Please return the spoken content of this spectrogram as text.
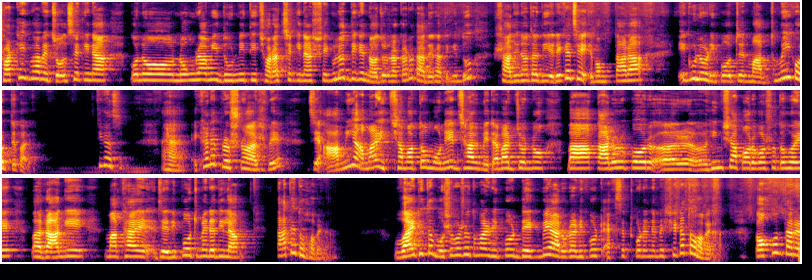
সঠিকভাবে চলছে কিনা, কোনো নোংরামি, দুর্নীতি ছড়াচ্ছে কিনা, সেগুলোর দিকে নজর রাখারও তাদের হাতে কিন্তু স্বাধীনতা দিয়ে রেখেছে এবং তারা এগুলো রিপোর্টের মাধ্যমেই করতে পারে। ঠিক আছে? হ্যাঁ এখানে প্রশ্ন আসবে যে আমি আমার ইচ্ছামতো মনের ঝাল মেটাবার জন্য বা কারোর উপর হিংসা পরবশত হয়ে বা রাগে মাথায় যে রিপোর্ট মেরে দিলাম, তাতে তো হবে না। ওয়াইটি তো বসে বসে তোমার রিপোর্ট দেখবে আর ওরা রিপোর্ট অ্যাকসেপ্ট করে নেবে, সেটা তো হবে না। তখন তারা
